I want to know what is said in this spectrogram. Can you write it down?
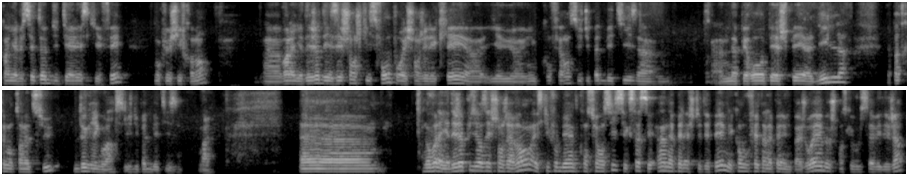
quand il y a le setup du TLS qui est fait, donc le chiffrement, euh, voilà, il y a déjà des échanges qui se font pour échanger les clés. Euh, il y a eu une conférence, si je ne dis pas de bêtises, un, un apéro PHP à Lille, il n'y a pas très longtemps là-dessus, de Grégoire, si je ne dis pas de bêtises. Voilà. Donc voilà, il y a déjà plusieurs échanges avant. Et ce qu'il faut bien être conscient aussi, c'est que ça, c'est un appel HTTP. Mais quand vous faites un appel à une page web, je pense que vous le savez déjà,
